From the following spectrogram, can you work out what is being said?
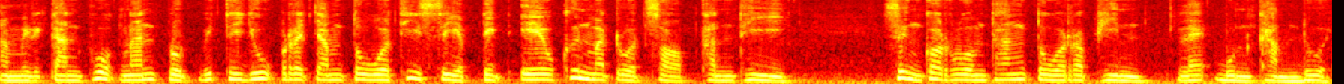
อเมริกันพวกนั้นปลดวิทยุประจำตัวที่เสียบติดเอวขึ้นมาตรวจสอบทันที ซึ่งก็รวมทั้งตัวระพินและบุญคำด้วย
